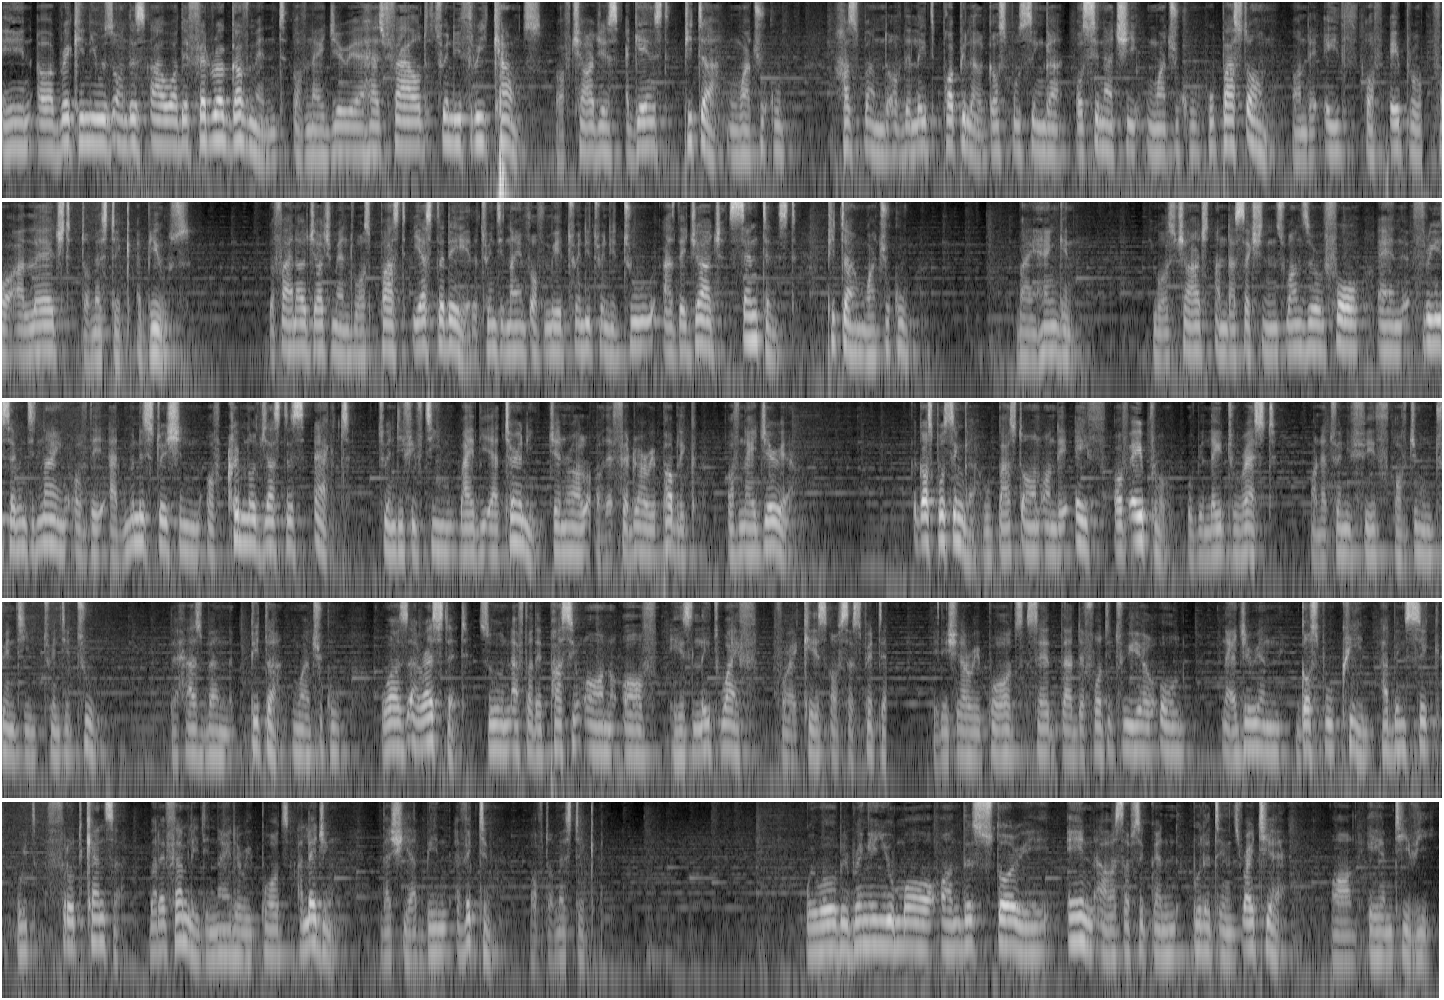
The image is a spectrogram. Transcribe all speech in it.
In our breaking news on this hour, the federal government of Nigeria has filed 23 counts of charges against Peter Nwachukwu, husband of the late popular gospel singer Osinachi Nwachukwu, who passed on on the 8th of April for alleged domestic abuse. The final judgment was passed yesterday, the 29th of May 2022, as the judge sentenced Peter Nwachukwu by hanging he was charged under sections 104 and 379 of the Administration of Criminal Justice Act 2015 by the Attorney General of the Federal Republic of Nigeria. The gospel singer who passed on on the 8th of April will be laid to rest on the 25th of June 2022. The husband, Peter Nwachukwu, was arrested soon after the passing on of his late wife for a case of suspected. Initial reports said that the 42-year-old Nigerian gospel queen had been sick with throat cancer, but her family denied the reports alleging that she had been a victim of domestic. We will be bringing you more on this story in our subsequent bulletins right here on AMTV.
